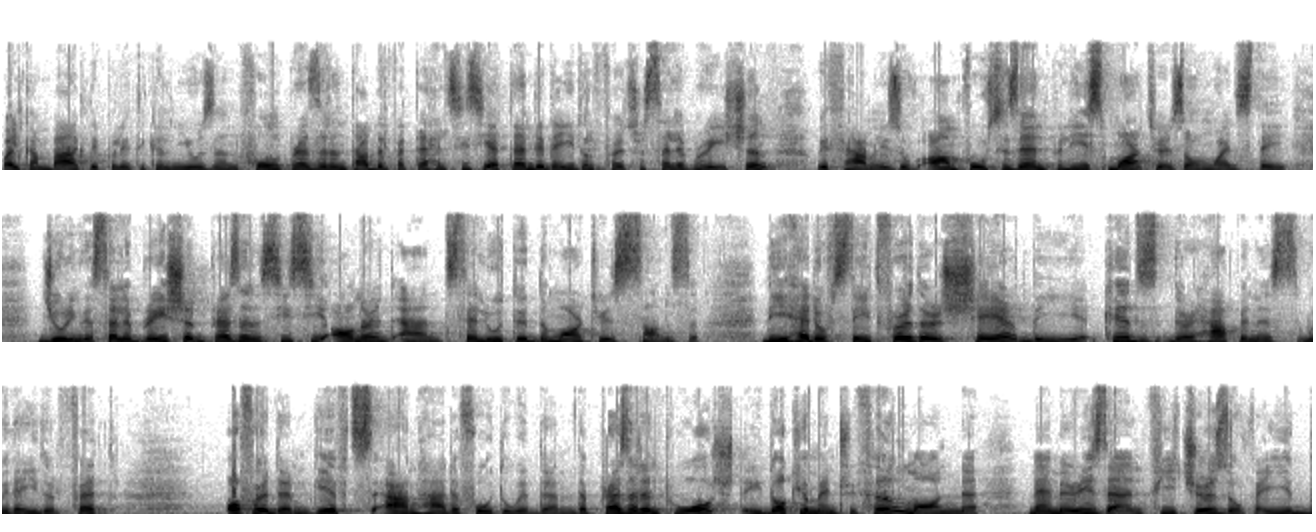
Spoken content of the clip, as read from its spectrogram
Welcome back. The political news and full. President Abdel Fattah el-Sisi attended Eid al-Fitr celebration with families of armed forces and police martyrs on Wednesday. During the celebration, President Sisi honored and saluted the martyrs' sons. The head of state further shared the kids their happiness with Eid al-Fitr offered them gifts and had a photo with them. The president watched a documentary film on memories and features of Eid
